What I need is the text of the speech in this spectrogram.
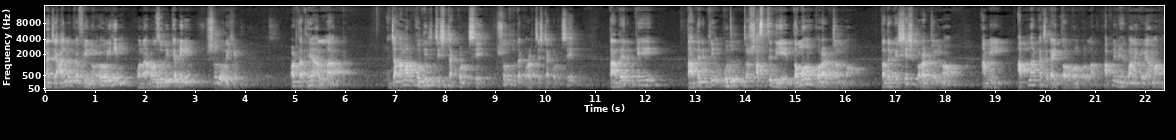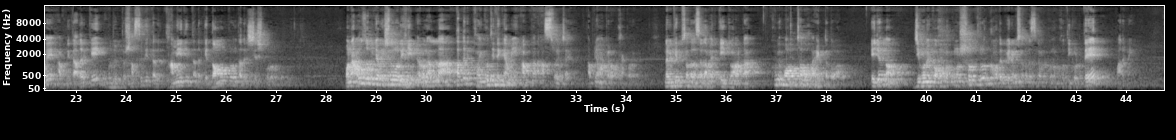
নাজআলুকা ফি নুহুরিহিম ওয়া নাউযুবিকা মিন শুরুরিহিম অর্থাৎ হে আল্লাহ, যারা আমার ক্ষতির চেষ্টা করছে, শত্রুতা করার চেষ্টা করছে, তাদেরকে তাদেরকে উপযুক্ত শাস্তি দিয়ে দমন করার জন্য, তাদেরকে শেষ করার জন্য আমি আপনার কাছে দায়িত্ব অর্পণ করলাম। আপনি মেহরবানি করে আমার হয়ে আপনি তাদেরকে উপযুক্ত শাস্তি দিন, তাদের থামিয়ে দিন, তাদেরকে দমন করুন, তাদের শেষ করুন। অনাউজবিকে আমি সুররিহীন এবং আল্লাহ তাদের ক্ষয়ক্ষতি থেকে আমি আপনার আশ্রয় চাই। আপনি আমাকে রক্ষা করেন। নবী করিম সাল্লাহ সাল্লামের এই দোয়াটা খুবই অর্থবহ একটা দোয়া। এই জন্য জীবনে কখনো কোনো শত্রু আমাদের বেরমি সাল্লাহ সাল্লামের কোনো ক্ষতি করতে পারে নাই।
